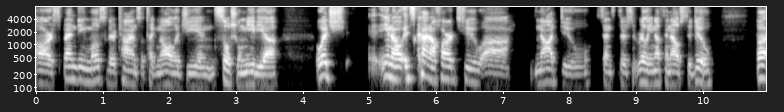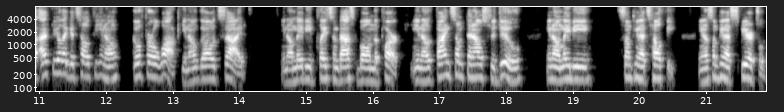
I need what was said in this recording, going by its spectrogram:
are spending most of their times with technology and social media, which, you know, it's kind of hard to uh, not do since there's really nothing else to do. But I feel like it's healthy, you know, go for a walk, you know, go outside, you know, maybe play some basketball in the park, you know, find something else to do, you know, maybe something that's healthy you know something that's spiritual.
